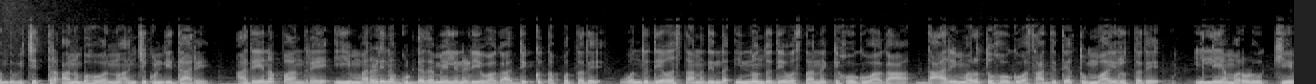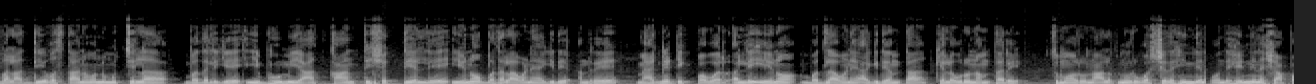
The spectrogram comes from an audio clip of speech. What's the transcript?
ಒಂದು ವಿಚಿತ್ರ ಅನುಭವವನ್ನು ಹಂಚಿಕೊಂಡಿದ್ದಾರೆ. ಅದೇನಪ್ಪ ಅಂದರೆ ಈ ಮರಳಿನ ಗುಡ್ಡದ ಮೇಲೆ ನಡೆಯುವಾಗ ದಿಕ್ಕು ತಪ್ಪುತ್ತದೆ. ಒಂದು ದೇವಸ್ಥಾನದಿಂದ ಇನ್ನೊಂದು ದೇವಸ್ಥಾನಕ್ಕೆ ಹೋಗುವಾಗ ದಾರಿ ಮರೆತು ಹೋಗುವ ಸಾಧ್ಯತೆ ತುಂಬ ಇರುತ್ತದೆ. ಇಲ್ಲಿಯ ಮರಳು ಕೇವಲ ದೇವಸ್ಥಾನವನ್ನು ಮುಚ್ಚಿಲ್ಲ. ಬದಲಿಗೆ ಈ ಭೂಮಿಯ ಕಾಂತಿ ಶಕ್ತಿಯಲ್ಲೇ ಏನೋ ಬದಲಾವಣೆ ಆಗಿದೆ ಅಂದರೆ ಮ್ಯಾಗ್ನೆಟಿಕ್ ಪವರ್ ಅಲ್ಲಿ ಏನೋ ಬದಲಾವಣೆ ಆಗಿದೆ ಅಂತ ಕೆಲವರು ನಂಬ್ತಾರೆ. ಸುಮಾರು ನಾಲ್ಕುನೂರು ವರ್ಷದ ಹಿಂದಿನ ಒಂದು ಹೆಣ್ಣಿನ ಶಾಪ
